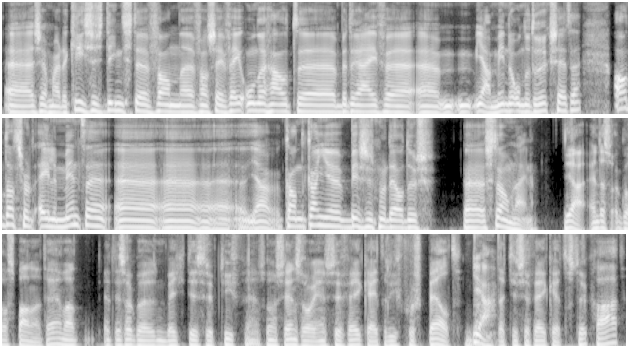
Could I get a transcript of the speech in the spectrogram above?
uh, zeg maar de crisisdiensten van, uh, van cv-onderhoudbedrijven ja, minder onder druk zetten. Al dat soort elementen ja, kan, kan je businessmodel dus stroomlijnen. Ja, en dat is ook wel spannend, hè? want het is ook wel een beetje disruptief. Zo'n sensor in een cv-ketel die voorspelt dat, ja. dat je cv-ketel stuk gaat.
